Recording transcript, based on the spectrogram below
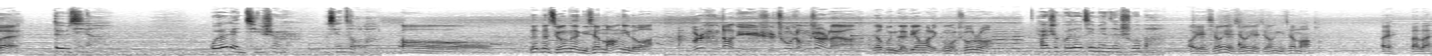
喂，对不起啊，我有点急事儿，我先走了。哦，那那行，那你先忙你的吧。不是，到底是出什么事儿了呀？要不你在电话里跟我说说？还是回头见面再说吧。哦，也行，也行，也行，你先忙。哎，拜拜。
